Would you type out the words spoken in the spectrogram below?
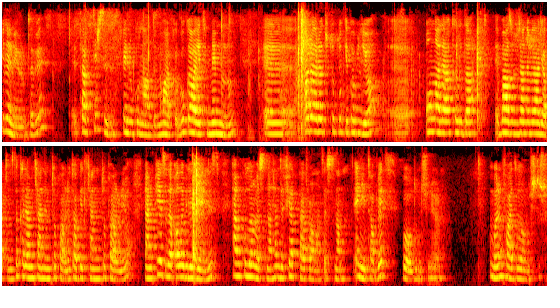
bilemiyorum tabi. takdir sizin. Benim kullandığım marka bu. Gayet memnunum. Ee, ara ara tutukluk yapabiliyor. Ee, onunla alakalı da e, bazı düzenlemeler yaptığınızda kalem kendini toparlıyor, tablet kendini toparlıyor. Yani piyasada alabileceğiniz hem kullanım açısından hem de fiyat performans açısından en iyi tablet bu olduğunu düşünüyorum. Umarım faydalı olmuştur.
